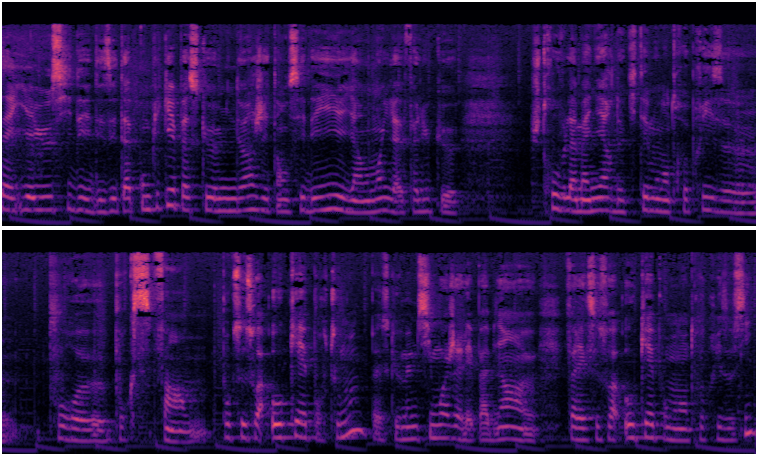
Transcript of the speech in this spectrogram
il y a eu aussi des, des, étapes compliquées parce que, mine de rien, j'étais en CDI et il y a un moment, il a fallu que je trouve la manière de quitter mon entreprise euh, pour, euh, pour, que, enfin, pour que ce soit OK pour tout le monde, parce que même si moi j'allais pas bien, il euh, fallait que ce soit OK pour mon entreprise aussi,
